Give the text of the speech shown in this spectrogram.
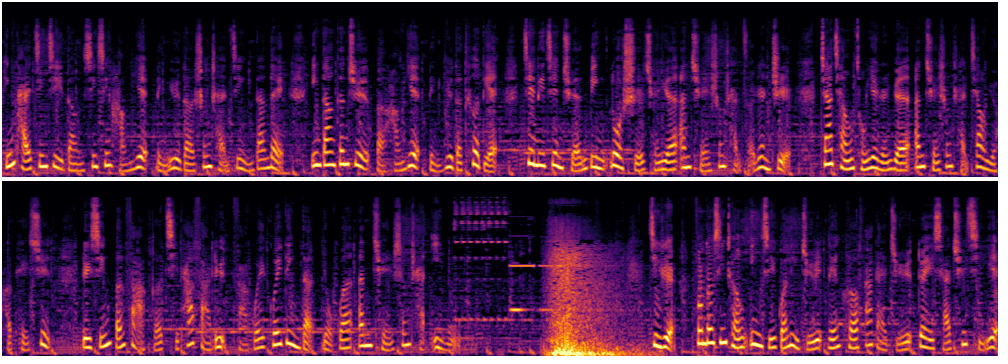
平台经济等新兴行业领域的生产经营单位，应当根据本行业领域的特点，建立健全并落实全员安全生产责任制，加强从业人员安全生产教育和培训，履行本法和其他法律法规规定的有关安全生产义务。近日，丰东新城应急管理局联合发改局对辖区企业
